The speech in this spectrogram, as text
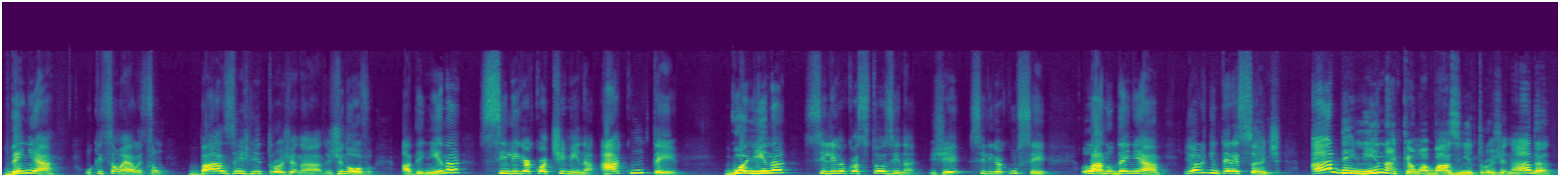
DNA. O que são elas? São bases nitrogenadas. De novo, adenina se liga com a timina, A com T. Guanina se liga com a citosina, G se liga com C. Lá no DNA. E olha que interessante, a adenina, que é uma base nitrogenada,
